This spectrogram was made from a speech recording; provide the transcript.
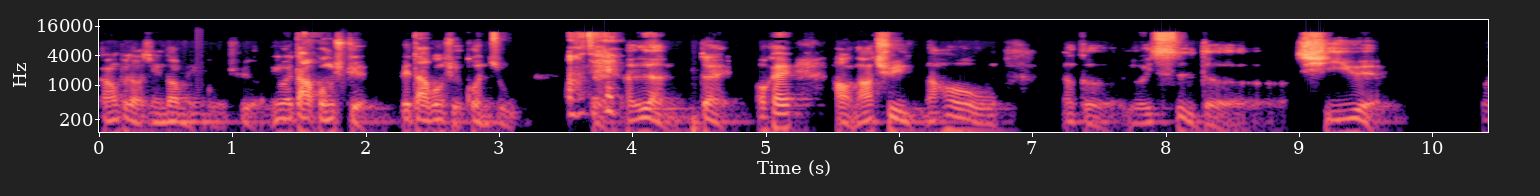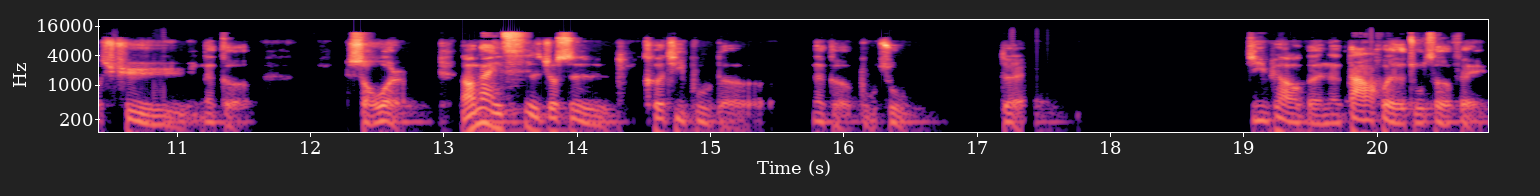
刚刚不小心到美国去了，因为大风雪被大风雪困住。哦，对，对，很冷。对，OK，好，然后去，然后那个有一次的七月，我去那个首尔，然后那一次就是科技部的那个补助，对。机票跟那大会的注册费，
